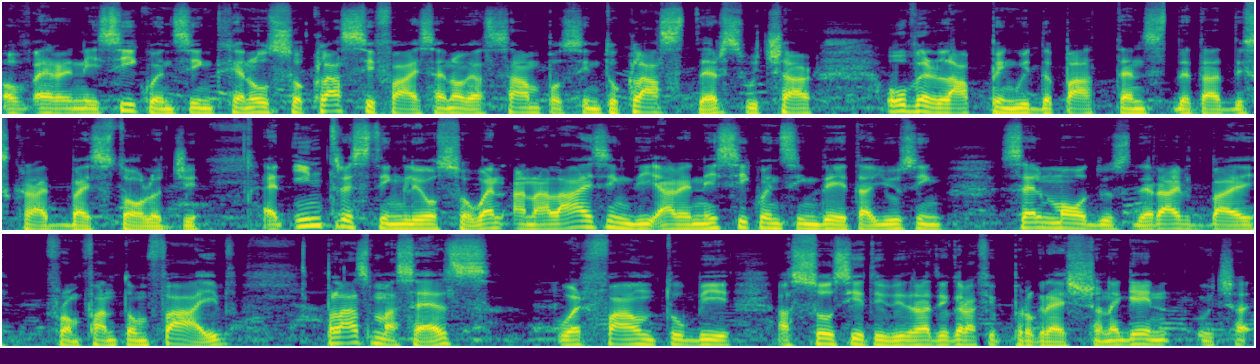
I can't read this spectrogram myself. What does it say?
of RNA sequencing can also classify synovial samples into clusters which are overlapping with the patterns that are described by histology. And interestingly, also, when analyzing the RNA sequencing data using cell modules derived by from FANTOM 5, plasma cells were found to be associated with radiographic progression, again, which are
